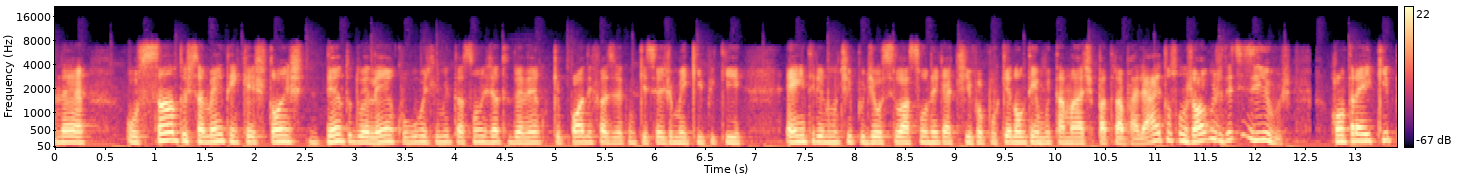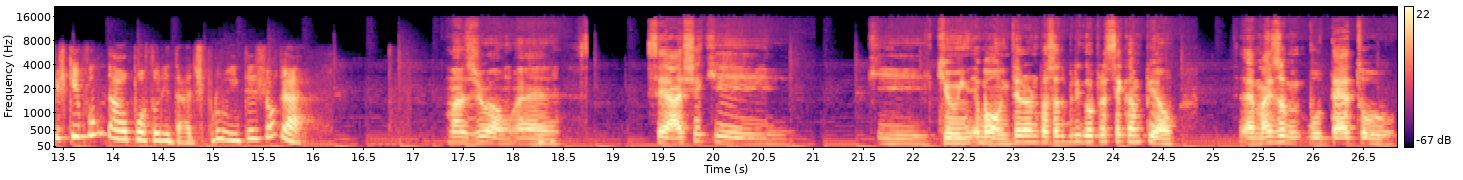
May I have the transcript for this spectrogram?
né? O Santos também tem questões dentro do elenco, algumas limitações dentro do elenco que podem fazer com que seja uma equipe que entre num tipo de oscilação negativa porque não tem muita margem para trabalhar. Então são jogos decisivos contra equipes que vão dar oportunidades para o Inter jogar. Mas, João, é, você acha que. que, que o, bom, o Inter ano passado brigou para ser campeão. É mais o, o teto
